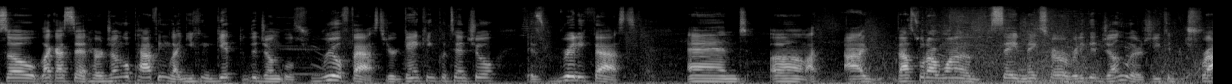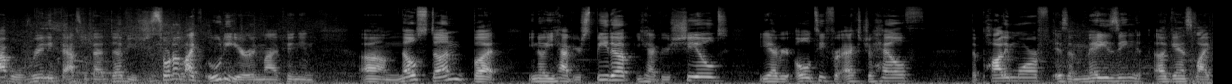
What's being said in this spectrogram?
So, like I said, her jungle pathing, like you can get through the jungles real fast. Your ganking potential is really fast. And um, I, I, that's what I want to say makes her a really good jungler. She can travel really fast with that W. She's sort of like Udyr in my opinion. Um, no stun, but you know you have your speed up, you have your shield, you have your ulti for extra health. The polymorph is amazing against like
